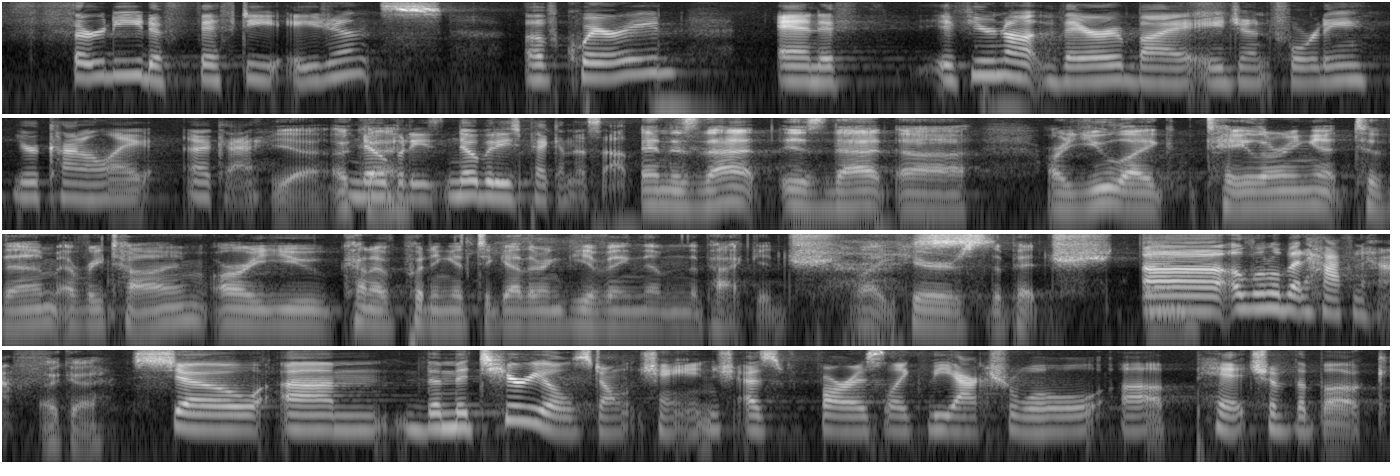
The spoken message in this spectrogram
30 to 50 agents of queried. And if if you're not there by agent 40, you're kind of like, okay, Yeah, okay. nobody's nobody's picking this up. And is that is that uh, are you like tailoring it to them every time, or are you kind of putting it together and giving them the package? Like, here's the pitch. Uh, a little bit half and half. okay. So um, the materials don't change as far as like the actual uh, pitch of the book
